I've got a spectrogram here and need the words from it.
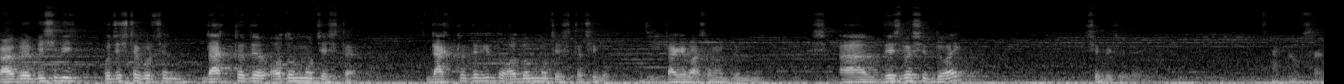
তারপরে বিসিবি প্রচেষ্টা করছেন ডাক্তারদের অদম্য চেষ্টা। ডাক্তারদের কিন্তু অদম্য চেষ্টা ছিল তাকে বাঁচানোর জন্য। আর দেশবাসীর দোয়ায় সে বেঁচে যায়। একদম স্যার।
